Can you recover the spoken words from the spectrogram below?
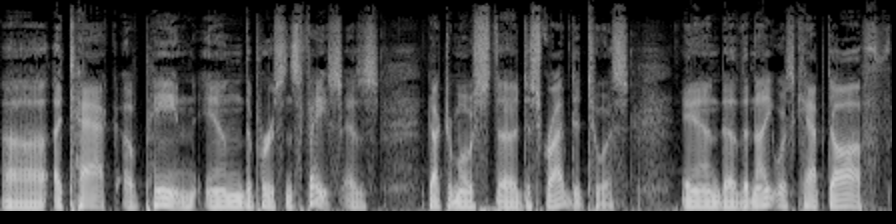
uh, attack of pain in the person's face, as Dr. Most uh, described it to us. And the night was capped off.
